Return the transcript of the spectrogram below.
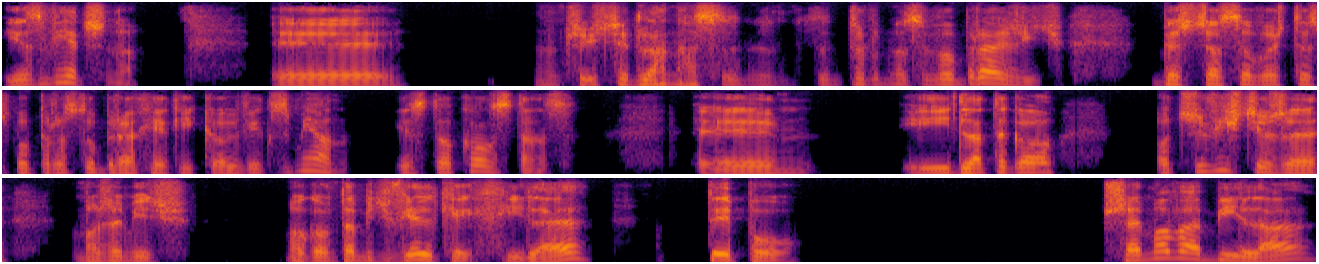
jest wieczna. Oczywiście dla nas trudno sobie wyobrazić. Bezczasowość to jest po prostu brak jakichkolwiek zmian. Jest to konstans. I dlatego oczywiście, że może mieć, mogą to być wielkie chwile typu przemowa Billa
